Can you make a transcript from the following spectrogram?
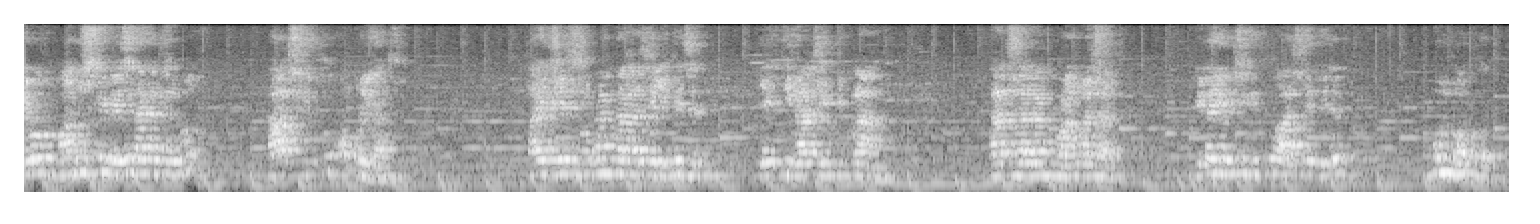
এবং মানুষকে বেঁচে থাকার জন্য গাছ কিন্তু অপরিহার্য। তাই যে স্লোগান তারা আজকে লিখেছেন একটি গাছ, একটি প্রাণ, গাছ লাগান, প্রাণ বাঁচান, এটাই হচ্ছে কিন্তু আজকের দিনের মূল বক্তব্য।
